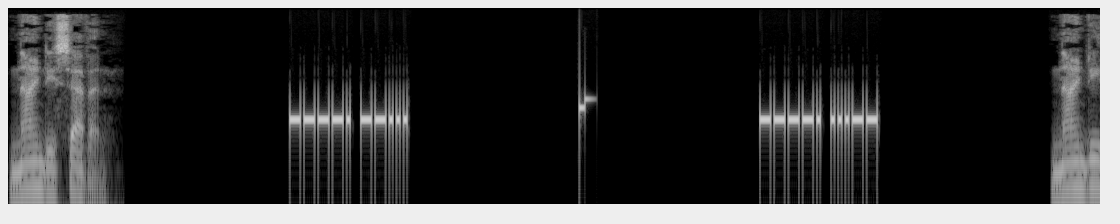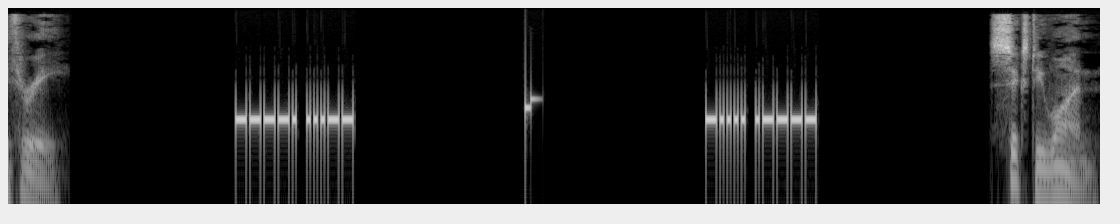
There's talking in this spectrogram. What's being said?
97. 93. 61.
